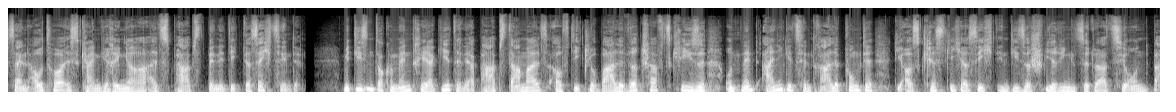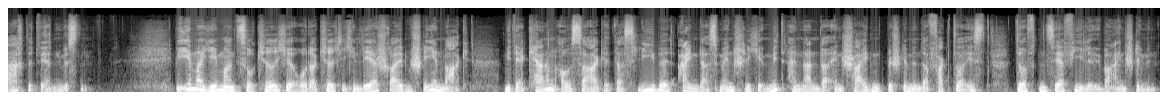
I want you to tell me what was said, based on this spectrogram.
Sein Autor ist kein geringerer als Papst Benedikt XVI. Mit diesem Dokument reagierte der Papst damals auf die globale Wirtschaftskrise und nennt einige zentrale Punkte, die aus christlicher Sicht in dieser schwierigen Situation beachtet werden müssten. Wie immer jemand zur Kirche oder kirchlichen Lehrschreiben stehen mag, mit der Kernaussage, dass Liebe ein das menschliche Miteinander entscheidend bestimmender Faktor ist, dürften sehr viele übereinstimmen.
